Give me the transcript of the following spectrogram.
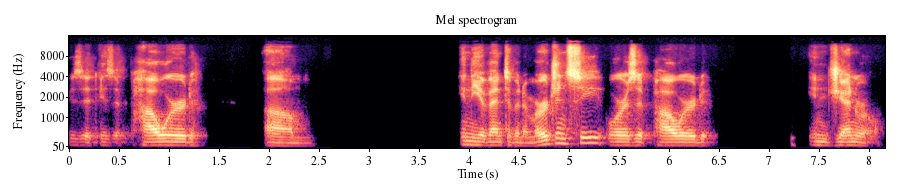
is it, is it powered um, in the event of an emergency or is it powered in general?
